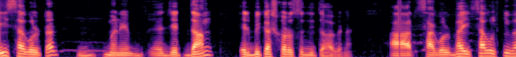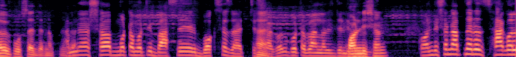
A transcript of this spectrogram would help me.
এই ছাগলটার মানে যে দাম এর বিকাশ খরচও দিতে হবে না। আর ছাগল ভাই ছাগল কীভাবে পৌঁছায় দেন আপনারা? আপনার সব মোটামুটি বাসের বক্সে যাচ্ছে হ্যাঁ। ছাগল গোটা বাংলাদেশ কন্ডিশন কন্ডিশন আপনার ছাগল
